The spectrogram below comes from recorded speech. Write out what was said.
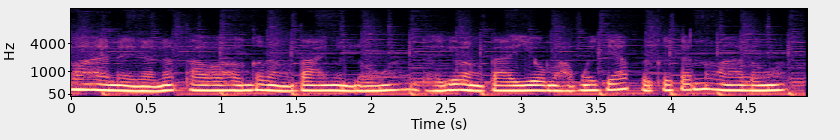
Hoa này là nó to hơn cái bàn tay mình luôn á, để cái bàn tay vô mà không có giáp được cái cánh hoa luôn á.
